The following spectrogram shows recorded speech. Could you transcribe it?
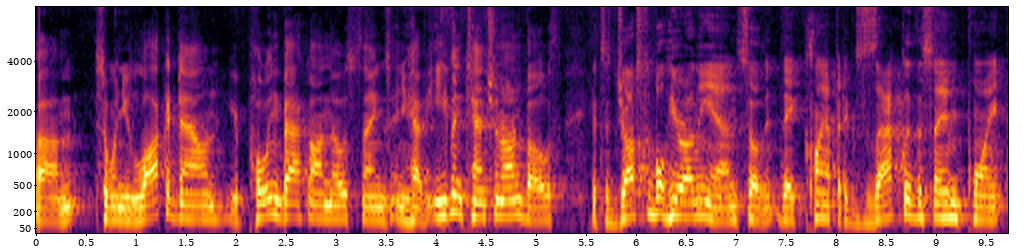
Um, so when you lock it down, you're pulling back on those things and you have even tension on both it's adjustable here on the end so that they clamp at exactly the same point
